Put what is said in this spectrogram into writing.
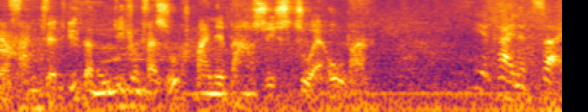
Der Feind wird übermütig und versucht, meine Basis zu erobern. Hier keine Zeit.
